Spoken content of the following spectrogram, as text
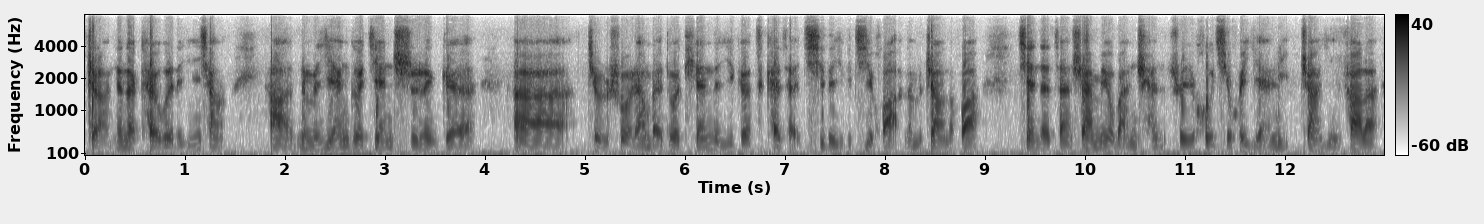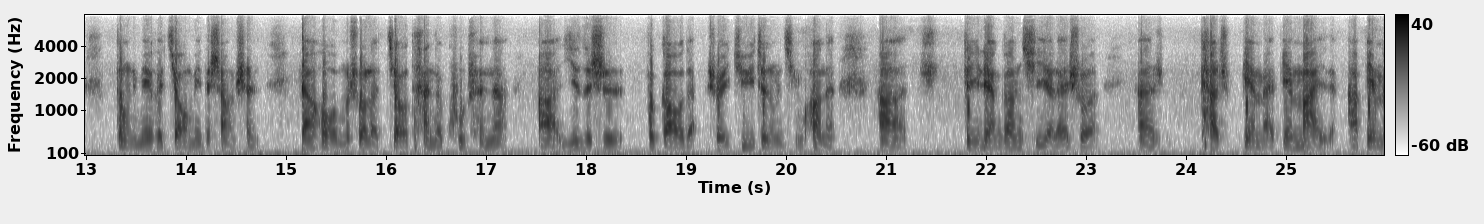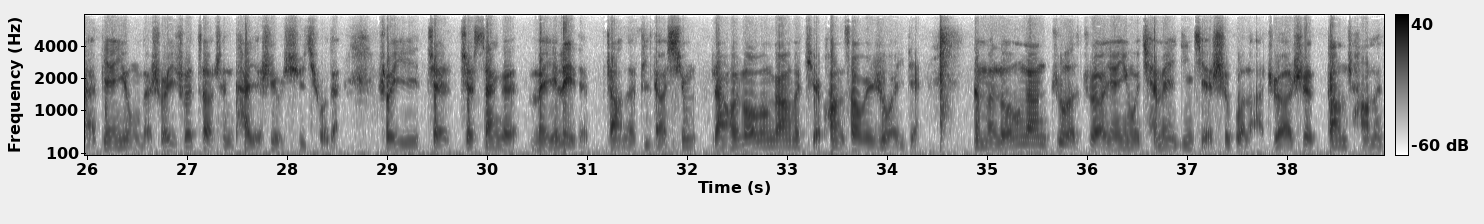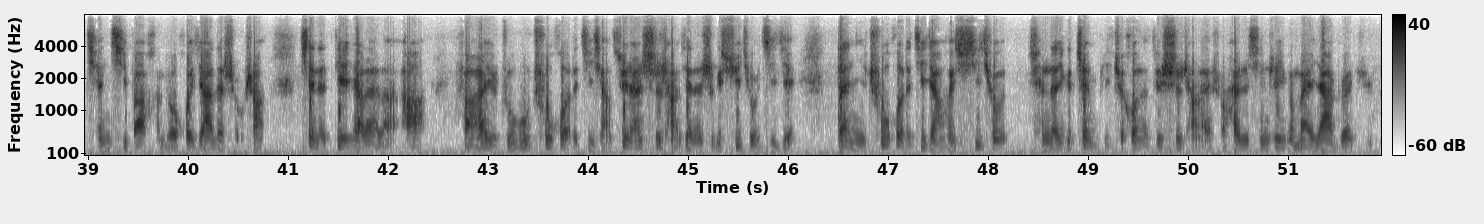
这两天在开会的影响啊，那么严格坚持那个啊，就是说两百多天的一个开采期的一个计划。那么这样的话，现在暂时还没有完成，所以后期会严厉，这样引发了动力煤和焦煤的上升。然后我们说了，焦炭的库存呢啊，一直是不高的，所以基于这种情况呢啊，对于炼钢企业来说啊。它是边买边卖的啊，边买边用的，所以说造成它也是有需求的，所以这这三个煤类的涨得比较凶，然后螺纹钢和铁矿稍微弱一点。那么螺纹钢弱的主要原因我前面已经解释过了，主要是钢厂呢前期把很多货压在手上，现在跌下来了啊，反而有逐步出货的迹象。虽然市场现在是个需求季节，但你出货的迹象和需求成了一个正比之后呢，对市场来说还是形成一个卖压格局。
